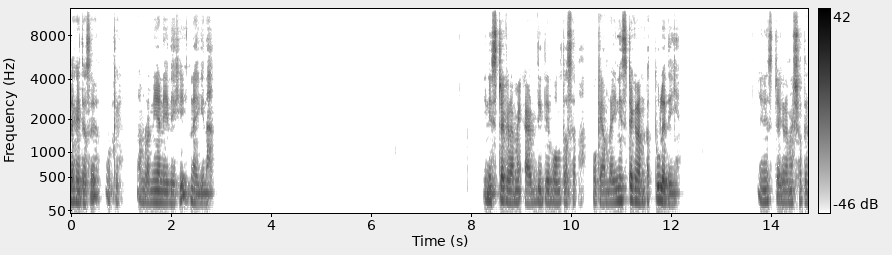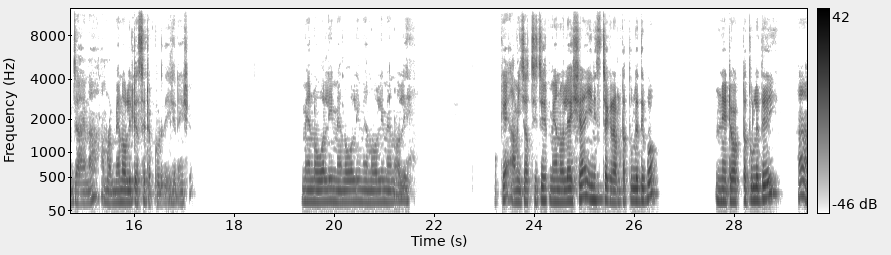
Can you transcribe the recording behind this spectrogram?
দেখাইতেছে। ওকে আমরা নিয়ে নিয়ে দেখি, নাই কিনা ইনস্টাগ্রামে অ্যাড দিতে বলতেছে না। ওকে আমরা ইনস্টাগ্রামটা তুলে দিই। ইনস্টাগ্রামের সাথে যায় না। আমরা ম্যানুয়ালিটা সেট আপ করে দিই এখানে এসে। Manually manually manually manually okay, আমি চাচ্ছি যে ম্যানুয়ালি এসে ইনস্টাগ্রামটা তুলে দিব। নেটওয়ার্কটা তুলে দেই। হ্যাঁ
